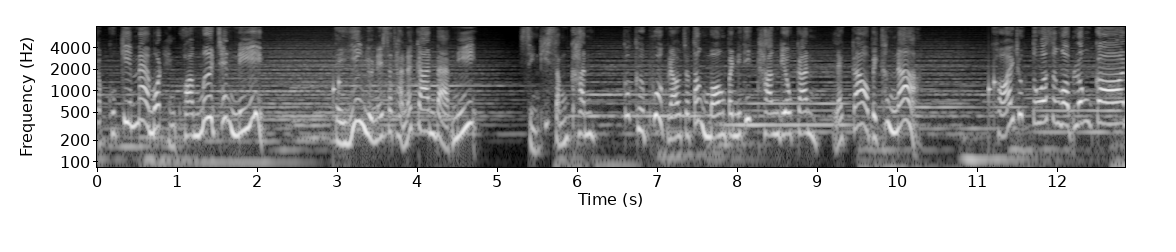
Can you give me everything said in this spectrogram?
กับคุกกี้แม่มดแห่งความมืดเช่นนี้ แต่ยิ่งอยู่ในสถานการณ์แบบนี้ สิ่งที่สำคัญก็คือพวกเราจะต้องมองไปในทิศทางเดียวกัน และก้าวไปข้างหน้า ขอให้ทุกตัวสงบลงก่อน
